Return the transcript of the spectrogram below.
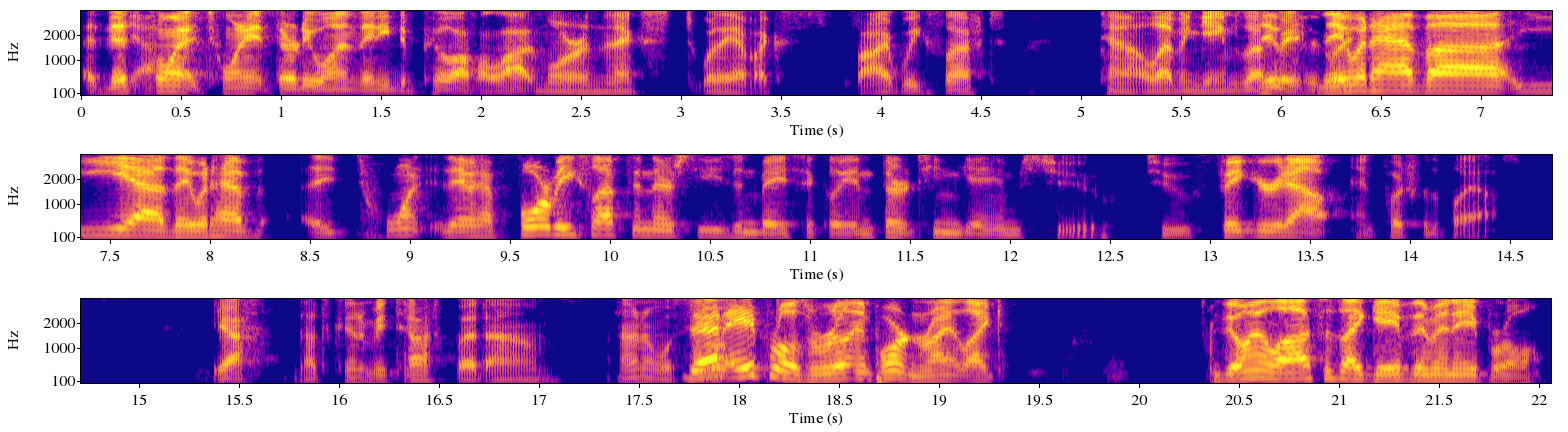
at this Yeah. point at 28 31. They need to peel off a lot more in the next. What do they have like five weeks left, 10, 11 games left. They, basically, they would have uh yeah they would have a 20 they would have four weeks left in their season basically in 13 games to to figure it out and push for the playoffs yeah, that's gonna be tough. But um, I don't know. We'll see. that what- april is really important right like the only losses i gave them in april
